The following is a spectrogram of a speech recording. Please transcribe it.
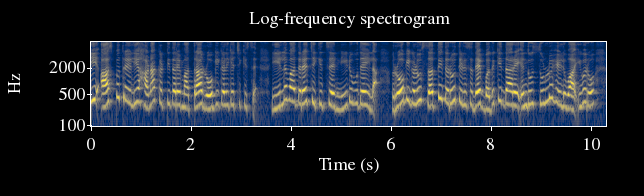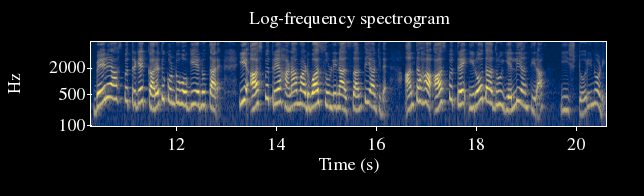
ಈ ಆಸ್ಪತ್ರೆಯಲ್ಲಿ ಹಣ ಕಟ್ಟಿದರೆ ಮಾತ್ರ ರೋಗಿಗಳಿಗೆ ಚಿಕಿತ್ಸೆ. ಇಲ್ಲವಾದರೆ ಚಿಕಿತ್ಸೆ ನೀಡುವುದೇ ಇಲ್ಲ. ರೋಗಿಗಳು ಸತ್ತಿದ್ದರೂ ತಿಳಿಸದೆ ಬದುಕಿದ್ದಾರೆ ಎಂದು ಸುಳ್ಳು ಹೇಳುವ ಇವರು ಬೇರೆ ಆಸ್ಪತ್ರೆಗೆ ಕರೆದುಕೊಂಡು ಹೋಗಿ ಎನ್ನುತ್ತಾರೆ. ಈ ಆಸ್ಪತ್ರೆ ಹಣ ಮಾಡುವ ಸುಳ್ಳಿನ ಸಂತೆಯಾಗಿದೆ. ಅಂತಹ ಆಸ್ಪತ್ರೆ ಇರೋದಾದ್ರೂ ಎಲ್ಲಿ ಅಂತೀರಾ? ಈ ಸ್ಟೋರಿ ನೋಡಿ.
